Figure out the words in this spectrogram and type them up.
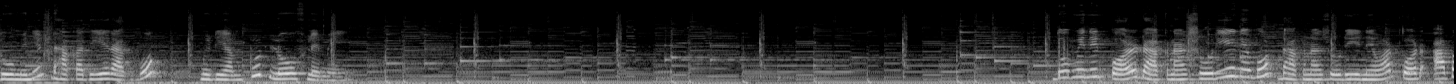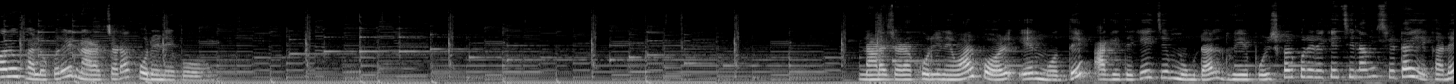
দু মিনিট ঢাকা দিয়ে রাখব মিডিয়াম টু লো ফ্লেমে। দু মিনিট পর ঢাকনা সরিয়ে নেব। ঢাকনা সরিয়ে নেওয়ার পর আবারও ভালো করে নাড়াচাড়া করে নেব। নাড়াচাড়া করে নেওয়ার পর এর মধ্যে আগে থেকেই যে মুগ ডাল ধুয়ে পরিষ্কার করে রেখেছিলাম সেটাই এখানে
